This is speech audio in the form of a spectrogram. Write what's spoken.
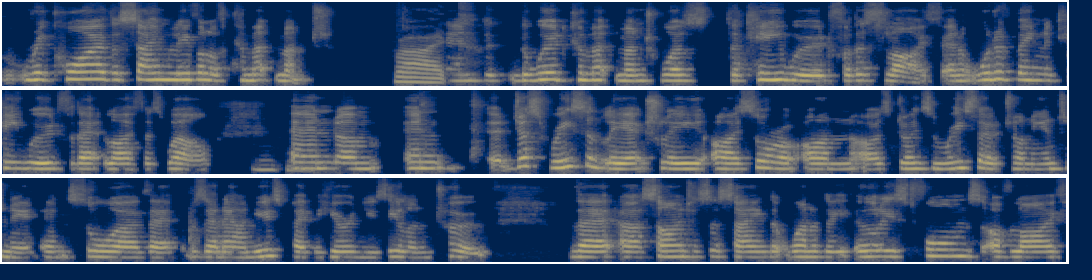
require the same level of commitment. Right. And the, the word commitment was the key word for this life, and it would have been the key word for that life as well. Mm-hmm. And um, and just recently, actually, I saw on I was doing some research on the internet and saw that it was in our newspaper here in New Zealand too that uh, scientists are saying that one of the earliest forms of life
